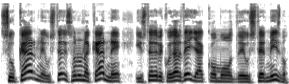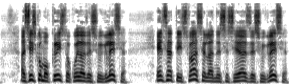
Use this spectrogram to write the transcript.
su carne, ustedes son una carne, y usted debe cuidar de ella como de usted mismo. Así es como Cristo cuida de su iglesia. Él satisface las necesidades de su iglesia.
